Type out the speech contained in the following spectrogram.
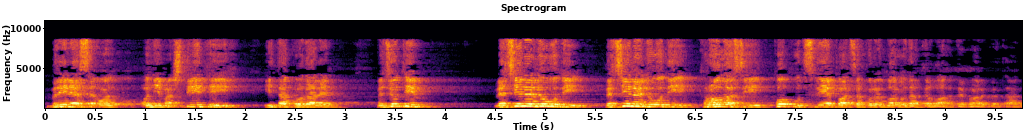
Brine se o, njima, štiti ih i tako dalje. Međutim, Većina ljudi, većina ljudi prolazi poput slijepaca pored blagodati Allaha te ta'ala.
